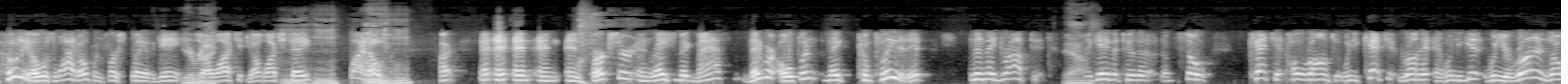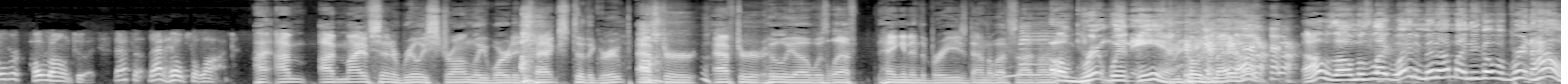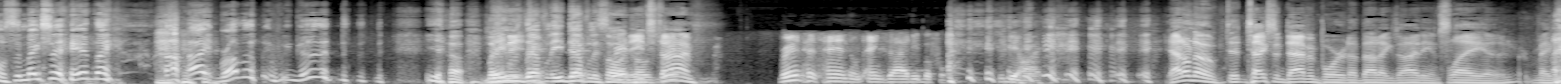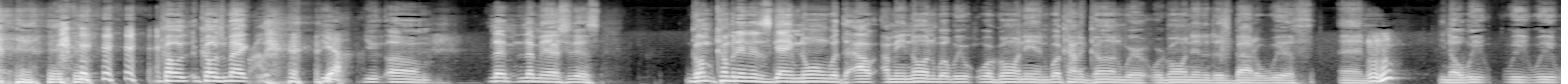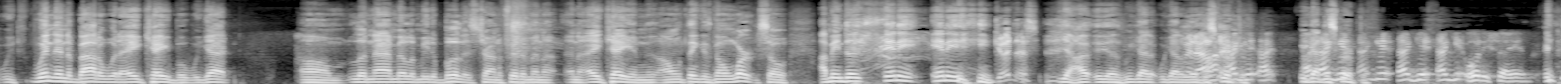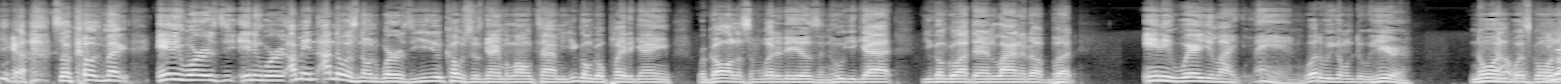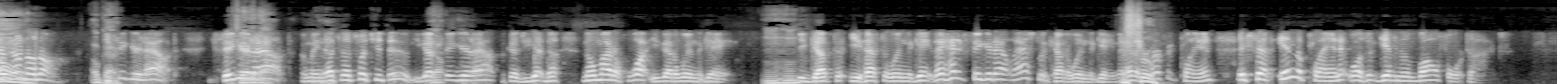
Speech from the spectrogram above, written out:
Julio was wide open first play of the game. You're Y'all right. watch it. Y'all watch mm-hmm. tape. Wide mm-hmm. open. All right. And and and and Ferkser and Racey McMath, they were open. They completed it, and then they dropped it. Yeah. They gave it to the so catch it, hold on to it. When you catch it, run it, and when you get when your run is over, hold on to it. That's a, that helps a lot. I, I'm I might have sent a really strongly worded text to the group after after Julio was left hanging in the breeze down the left sideline. Oh, Brent went in, Coach Mack. I, I was almost like, wait a minute, I might need to go over Brent house and make sure everything. All right, brother, we good. yeah, but he was definitely he definitely saw it. Each time. Brent has handled anxiety before. He'll be all right. I don't know. Did Texan Davenport about anxiety and Slay, uh, or maybe. Coach Coach Mack. You, Yeah. you um, let let me ask you this: Gum- coming into this game, knowing what the out, I mean, knowing what we we're going in, what kind of gun we're we're going into this battle with, and Mm-hmm. you know, we we we we went in the battle with an AK, but we got um little nine millimeter bullets trying to fit them in a in an AK, and I don't think it's gonna work. So, I mean, does any any Goodness. yeah, I- yeah, we got it, we got a little out there. I I, We got I, the I get. I get, I get, I get what he's saying. yeah. So, Coach Mack, any words, any word? I mean, I know it's no words. You, you coached this game a long time, and you're gonna go play the game regardless of what it is and who you got. You're gonna go out there and line it up. But anywhere you're like, man, what are we gonna do here? Knowing No, what's you going know, on. No, no, no. Okay. You figure it out. You figure, Figure it it out. out. I mean, Yeah. that's that's what you do. You got to Yep. figure it out because you got no, no matter what, you got to win the game. Mm-hmm. You got to you have to win the game. They had it figured out last week how to win the game. They That's had true. a perfect plan, except in the plan it wasn't giving them the ball four times.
